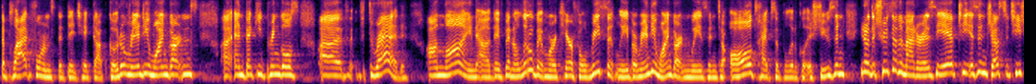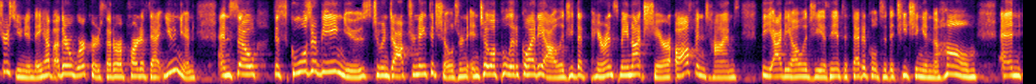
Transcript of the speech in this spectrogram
the platforms that they take up. Go to Randy Weingarten's uh, and Becky Pringle's uh, thread online. Uh, they've been a little bit more careful recently, but Randy Weingarten weighs into all types of political issues. And, you know, the truth of the matter is the AFT isn't just a teachers union, they have other workers that are a part of that union. And so the schools are being used to indoctrinate indoctrinate the children into a political ideology that parents may not share. Oftentimes, the ideology is antithetical to the teaching in the home. And,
